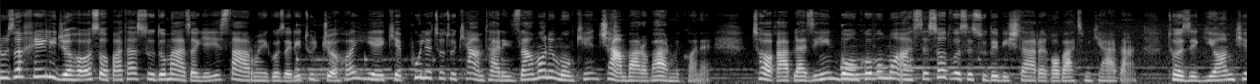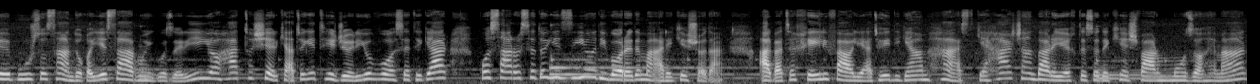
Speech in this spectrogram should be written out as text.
روزا خیلی جاها صحبت از سود و مزایای سرمایه گذاری تو جاهاییه که پول تو تو کمترین زمان ممکن چند برابر می‌کنه. تا قبل از این بانکها و مؤسسات واسه سود بیشتر رقابت می‌کردن. تازگی هم که بورس و صندوقهای سرمایه گذاری یا حتی شرکت های تجاری و واسطگر با سر و صدای زیادی وارد معرکه شدن. البته خیلی فعالیت های دیگه هم هست که هرچند برای اقتصاد کشور مزاحمن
